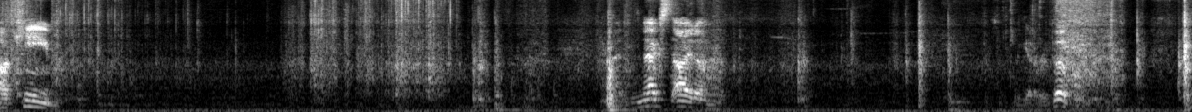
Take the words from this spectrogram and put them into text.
Akeem. Alright, next item. We gotta rip open.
